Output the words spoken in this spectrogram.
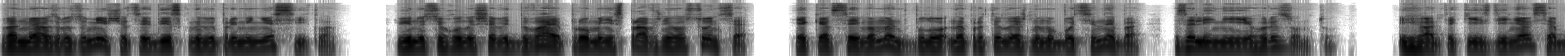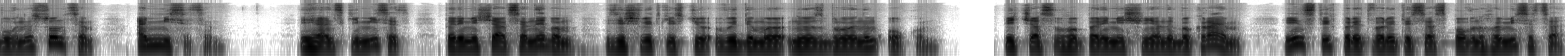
Ван Мяо зрозумів, що цей диск не випромінює світла. Він усього лише відбиває промені справжнього сонця, яке в цей момент було на протилежному боці неба за лінією горизонту. Гігант, який здійнявся, був не сонцем, а місяцем. Гігантський місяць переміщався небом зі швидкістю видимою неозброєним оком. Під час свого переміщення небокраєм він встиг перетворитися з повного місяця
